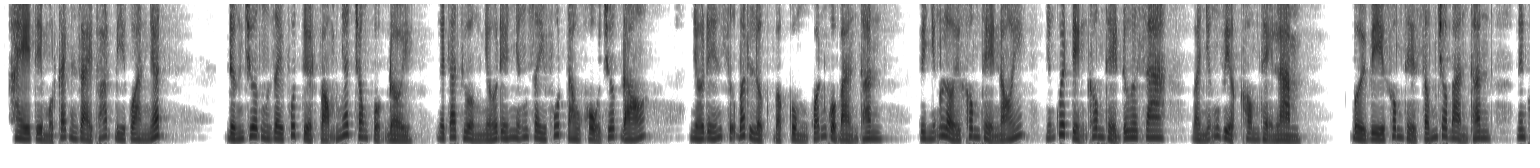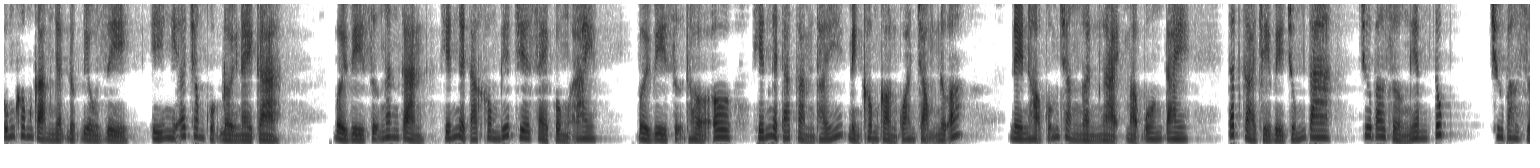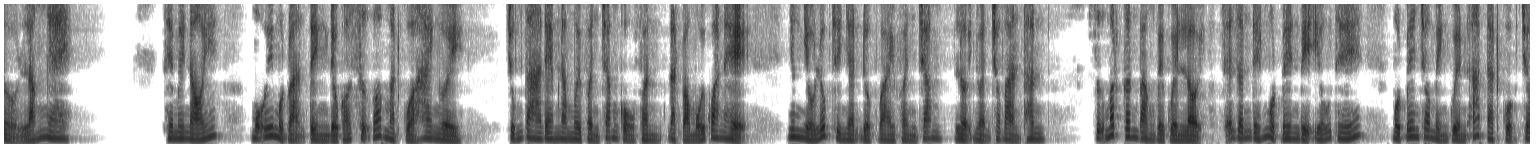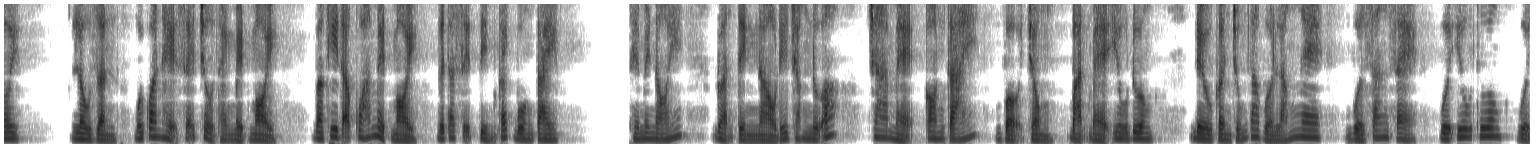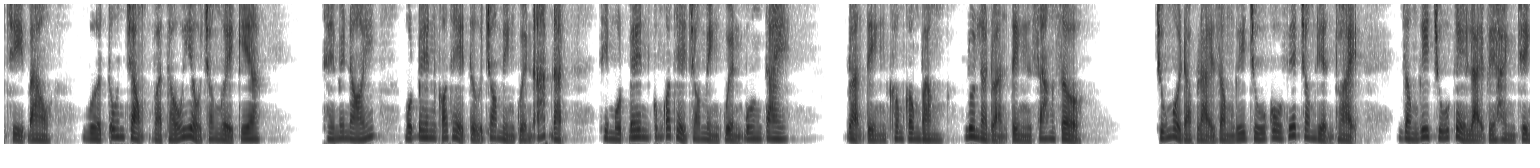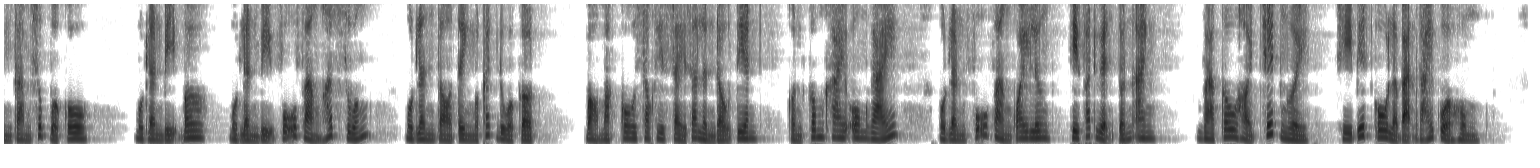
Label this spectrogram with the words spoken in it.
hay tìm một cách giải thoát bi quan nhất. Đứng trước giây phút tuyệt vọng nhất trong cuộc đời, người ta thường nhớ đến những giây phút đau khổ trước đó, nhớ đến sự bất lực và cùng quẫn của bản thân, vì những lời không thể nói, những quyết định không thể đưa ra, và những việc không thể làm. Bởi vì không thể sống cho bản thân nên cũng không cảm nhận được điều gì ý nghĩa trong cuộc đời này cả. Bởi vì sự ngăn cản khiến người ta không biết chia sẻ cùng ai. Bởi vì sự thờ ơ khiến người ta cảm thấy mình không còn quan trọng nữa. Nên họ cũng chẳng ngần ngại mà buông tay. Tất cả chỉ vì chúng ta chưa bao giờ nghiêm túc, chưa bao giờ lắng nghe. Thế mới nói, mỗi một đoạn tình đều có sự góp mặt của hai người. Chúng ta đem 50% cổ phần đặt vào mối quan hệ, nhưng nhiều lúc chỉ nhận được vài phần trăm lợi nhuận cho bản thân. Sự mất cân bằng về quyền lợi sẽ dẫn đến một bên bị yếu thế, một bên cho mình quyền áp đặt cuộc chơi. Lâu dần, mối quan hệ sẽ trở thành mệt mỏi, và khi đã quá mệt mỏi, người ta sẽ tìm cách buông tay. Thế mới nói, đoạn tình nào đi chăng nữa, cha mẹ, con cái, vợ chồng, bạn bè yêu đương, đều cần chúng ta vừa lắng nghe, vừa san sẻ, vừa yêu thương, vừa chỉ bảo, vừa tôn trọng và thấu hiểu cho người kia. Thế mới nói, một bên có thể tự cho mình quyền áp đặt, thì một bên cũng có thể cho mình quyền buông tay. Đoạn tình không công bằng, luôn là đoạn tình giang dở. Chúng ngồi đọc lại dòng ghi chú cô viết trong điện thoại. Dòng ghi chú kể lại về hành trình cảm xúc của cô. Một lần bị bơ, một lần bị vũ vàng hất xuống, một lần tỏ tình một cách đùa cợt, Bỏ mặc cô sau khi xảy ra lần đầu tiên Còn công khai ôm gái. Một lần vũ vàng quay lưng Khi phát hiện Tuấn Anh Và câu hỏi chết người Khi biết cô là bạn gái của Hùng.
